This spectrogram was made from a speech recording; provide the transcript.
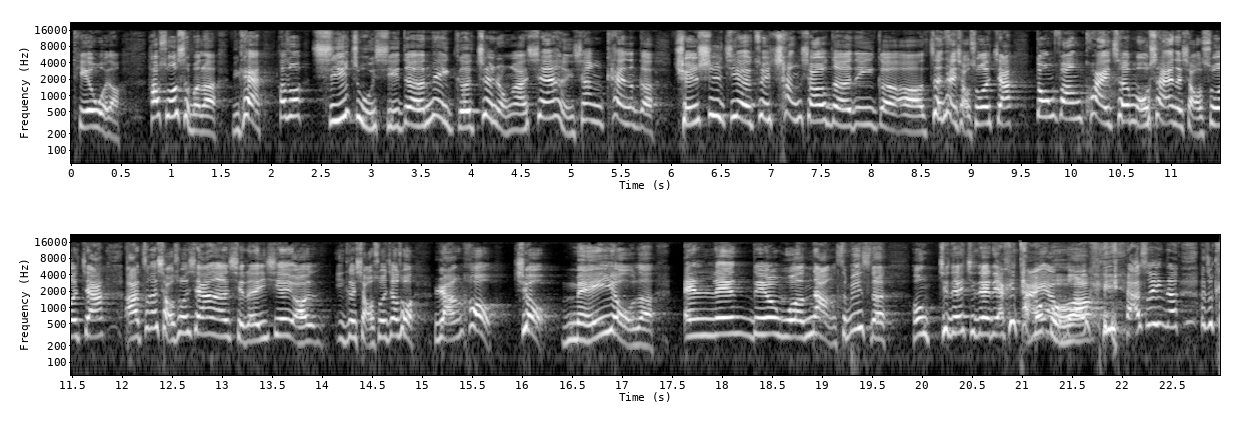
贴文哦。他说什么了？你看，他说习主席的内阁阵容啊，现在很像看那个全世界最畅销的那一个呃侦探小说家《东方快车谋杀案》的小说家啊，这个小说家呢写了一些呃一个小说叫做《然后就没有了》。And then there were none，什么意思呢？从今天今天你还可以抬啊，不 OK 啊，所以呢，他就开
